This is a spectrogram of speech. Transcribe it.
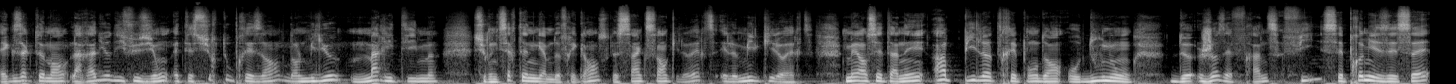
Exactement, la radiodiffusion était surtout présente dans le milieu maritime, sur une certaine gamme de fréquences, le 500 kHz et le 1000 kHz. Mais en cette année, un pilote répondant au doux nom de Joseph Franz fit ses premiers essais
